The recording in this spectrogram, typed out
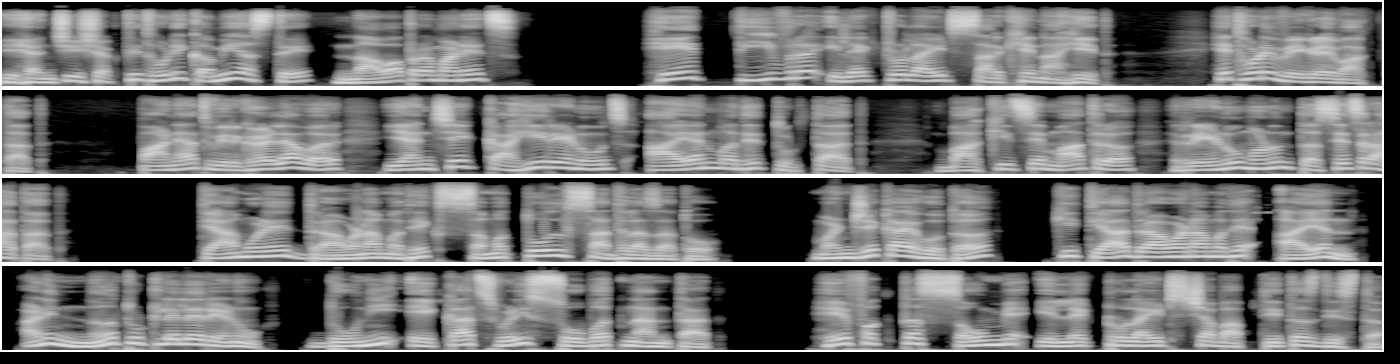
ह्यांची शक्ती थोडी कमी असते नावाप्रमाणेच. हे तीव्र इलेक्ट्रोलाइट्स सारखे नाहीत. हे थोडे वेगळे वागतात. पाण्यात विरघळल्यावर यांचे काही रेणूच आयनमध्ये तुटतात. बाकीचे मात्र रेणू म्हणून तसेच राहतात. त्यामुळे द्रावणामध्ये एक समतोल साधला जातो. म्हणजे काय होतं की त्या द्रावणामध्ये आयन आणि न तुटलेले रेणू दोन्ही एकाच वेळी सोबत नांदतात. हे फक्त सौम्य इलेक्ट्रोलाइट्सच्या बाबतीतच दिसतं.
